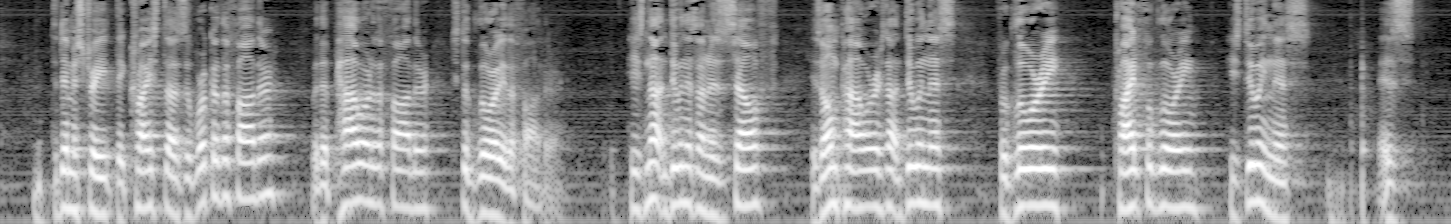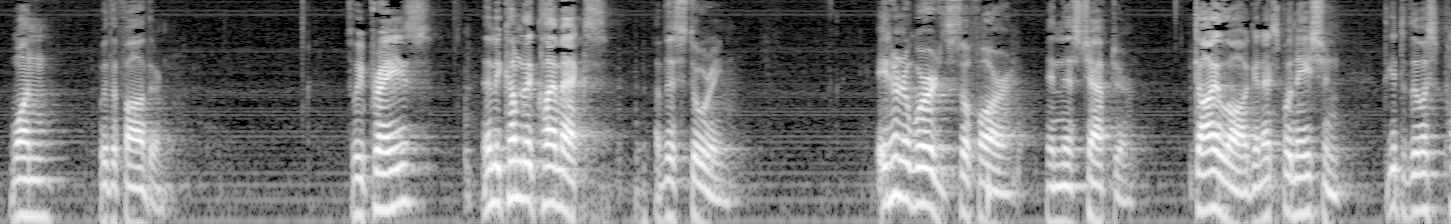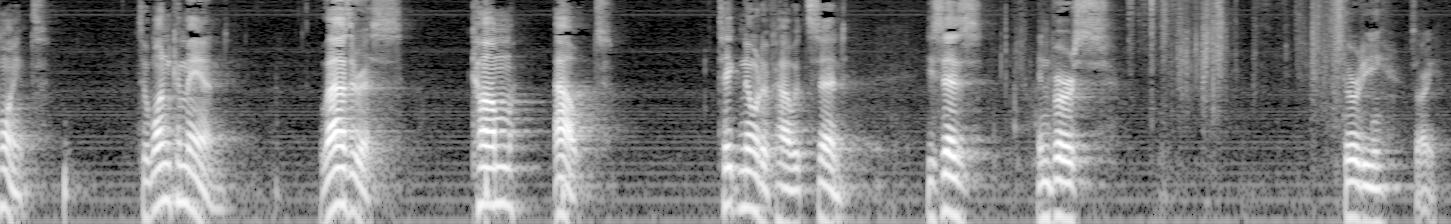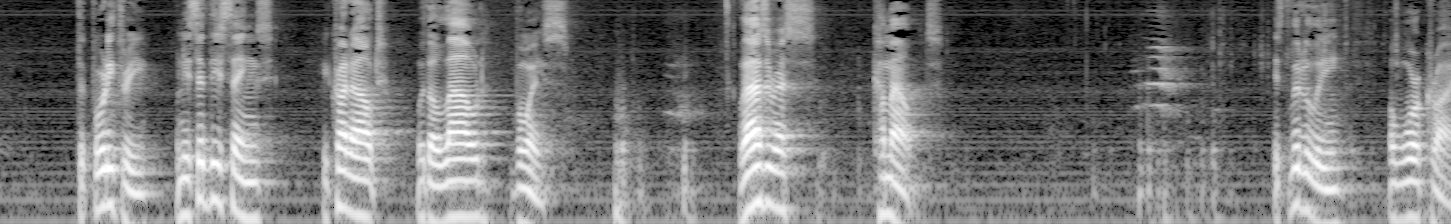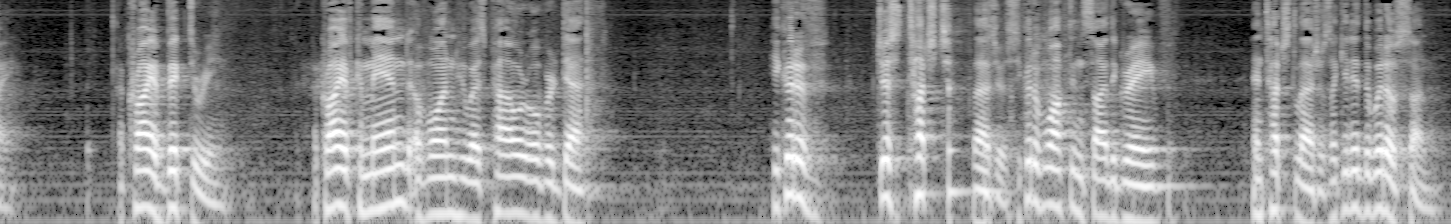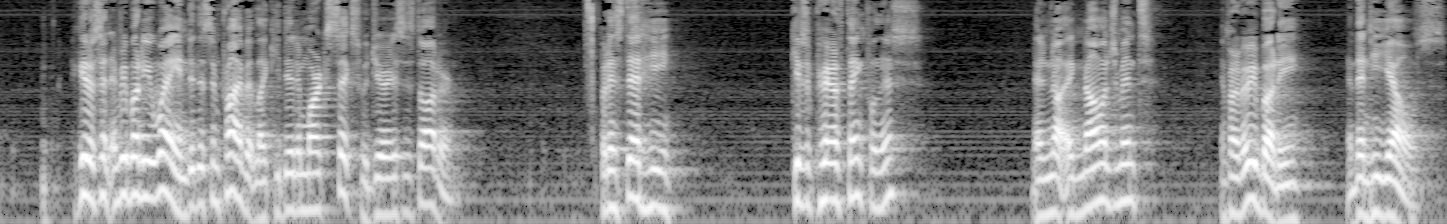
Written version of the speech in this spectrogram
to demonstrate that Christ does the work of the Father with the power of the Father to the glory of the Father. He's not doing this on himself, his own power. He's not doing this for glory, prideful glory. He's doing this as one with the Father. So he prays, and then we come to the climax of this story. 800 words so far in this chapter dialogue and explanation to get to this point. To one command Lazarus, come out. Take note of how it's said. He says in verse 30, sorry, 43, when he said these things, he cried out with a loud voice Lazarus, come out. It's literally a war cry, a cry of victory, a cry of command of one who has power over death. He could have just touched Lazarus. He could have walked inside the grave and touched Lazarus like he did the widow's son. He could have sent everybody away and did this in private like he did in Mark 6 with Jairus' daughter. But instead, he gives a prayer of thankfulness and acknowledgement in front of everybody, and then he yells.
